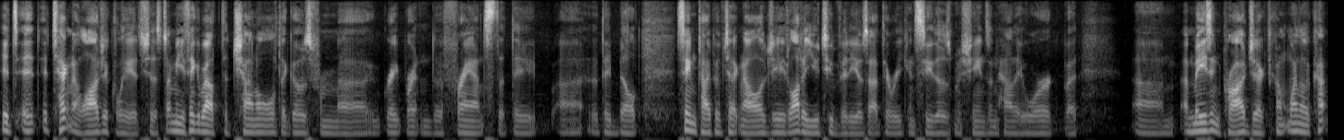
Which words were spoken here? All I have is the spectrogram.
it's it, it, technologically, it's just I mean, you think about the channel that goes from uh, Great Britain to France that they uh, that they built, same type of technology. A lot of YouTube videos out there where you can see those machines and how they work. But um, amazing project, one of the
